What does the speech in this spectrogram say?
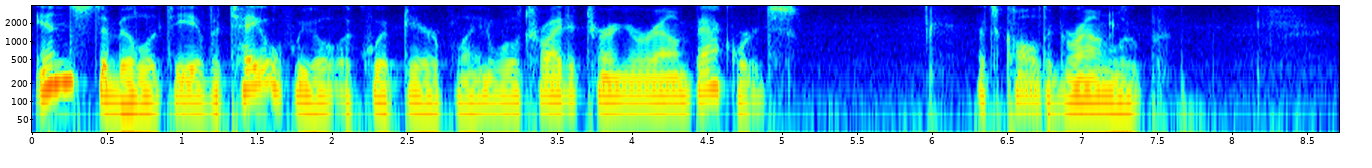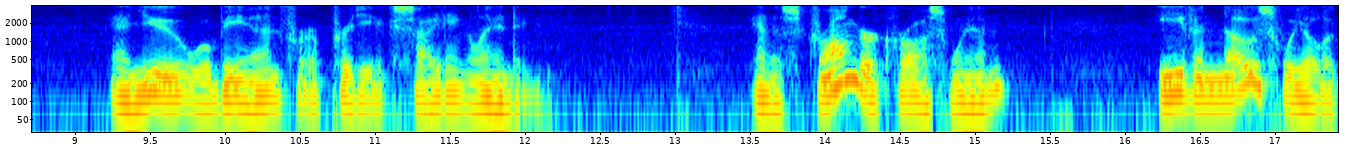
instability of a tail wheel equipped airplane will try to turn you around backwards. That's called a ground loop. And you will be in for a pretty exciting landing. In a stronger crosswind, even nose wheel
